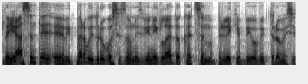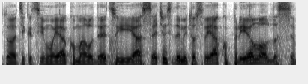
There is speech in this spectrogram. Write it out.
Da, ja sam te e, i prvu i drugu sezonu, izvini, gledao kad sam prilike bio u Viktorovoj situaciji, kad sam imao jako malo decu i ja sećam se da mi to sve jako prijelo, ali da se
